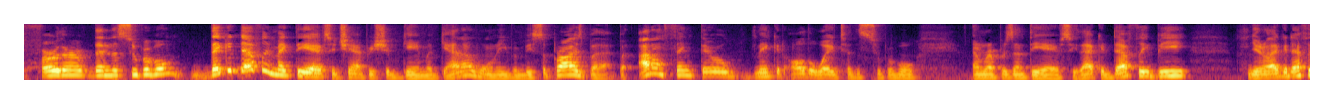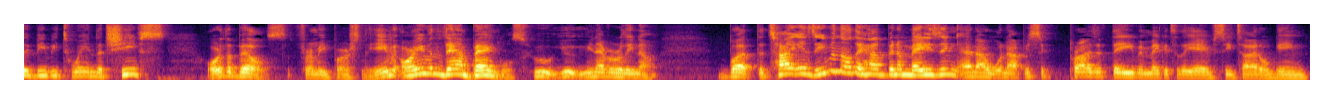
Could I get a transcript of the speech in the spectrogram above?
further than the Super Bowl. They could definitely make the AFC Championship game again. I won't even be surprised by that. But I don't think they'll make it all the way to the Super Bowl and represent the AFC. That could definitely be, you know, that could definitely be between the Chiefs or the Bills for me personally, even or even the damn Bengals, who you you never really know. But the Titans, even though they have been amazing, and I would not be surprised if they even make it to the AFC title game,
